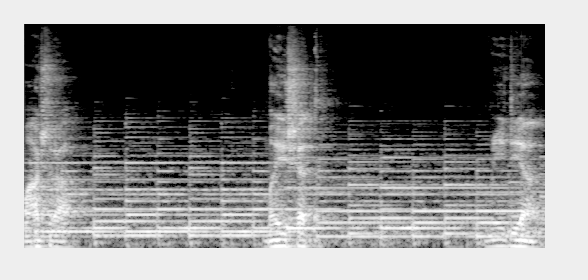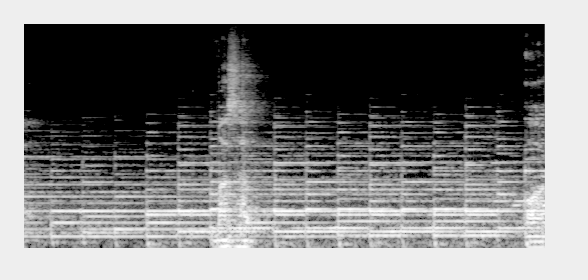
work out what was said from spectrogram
माशरा। मीशत। मीडिया। मज़हब। और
